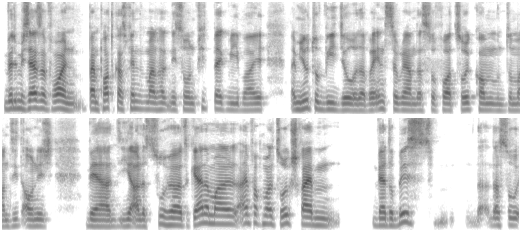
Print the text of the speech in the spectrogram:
Würde mich sehr, sehr freuen. Beim Podcast findet man halt nicht so ein Feedback wie bei, beim YouTube-Video oder bei Instagram, das sofort zurückkommt und man sieht auch nicht, wer hier alles zuhört. Gerne mal einfach mal zurückschreiben, wer du bist, dass du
